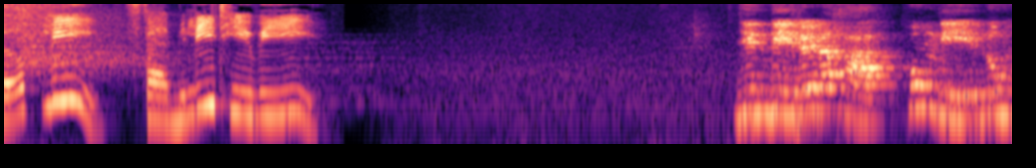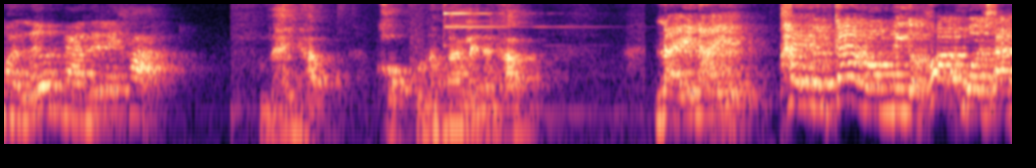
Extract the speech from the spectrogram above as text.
Lovely Family TV ยินดีด้วยนะคะ พรุ่งนี้ลุงมาเริ่มงานได้เลยค่ะ ได้ครับ ขอบคุณมากๆเลยนะครับ ไหนไหนๆใครมันกล้าลองดีกับครอบครัวฉัน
